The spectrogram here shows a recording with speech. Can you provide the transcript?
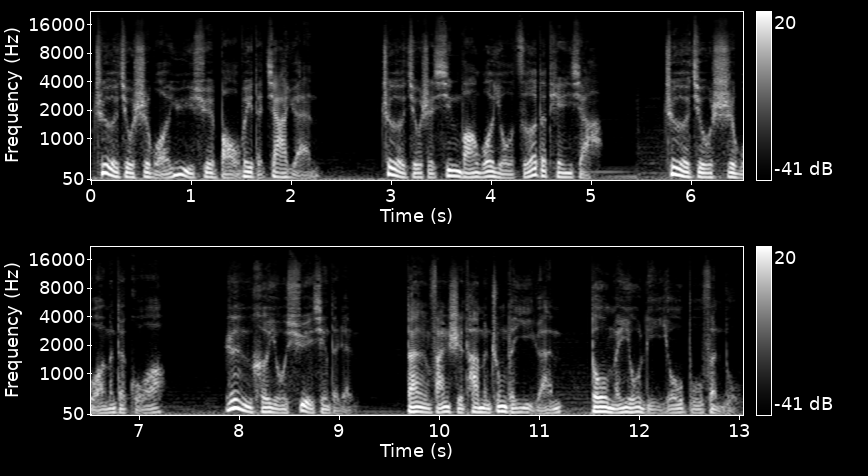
这就是我浴血保卫的家园，这就是兴亡我有责的天下，这就是我们的国。任何有血性的人，但凡是他们中的一员，都没有理由不愤怒。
